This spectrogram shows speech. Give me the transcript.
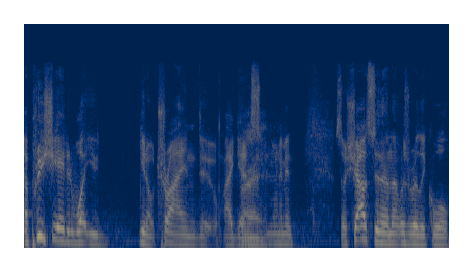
appreciated what you you know try and do i guess Right. you know what i mean so shouts to them that was really cool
